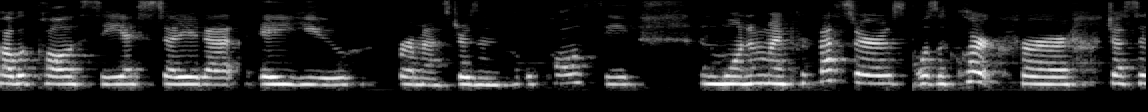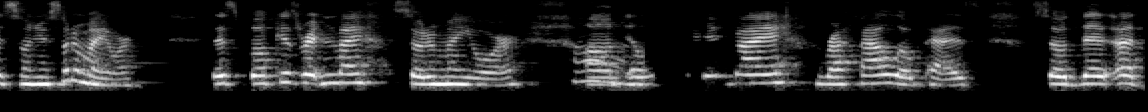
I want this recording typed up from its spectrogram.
public policy, I studied at AU for a master's in public policy, and one of my professors was a clerk for Justice Sonia Sotomayor. This book is written by Sotomayor, um, oh by Rafael Lopez. So the, uh,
